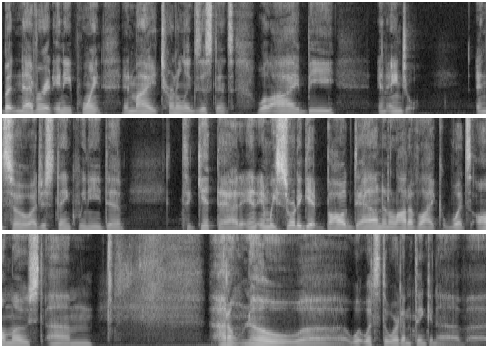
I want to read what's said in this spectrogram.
But never at any point in my eternal existence will I be an angel. And so I just think we need to to get that and, and we sort of get bogged down in a lot of like what's almost um, I don't know uh, what, what's the word I'm thinking of uh,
